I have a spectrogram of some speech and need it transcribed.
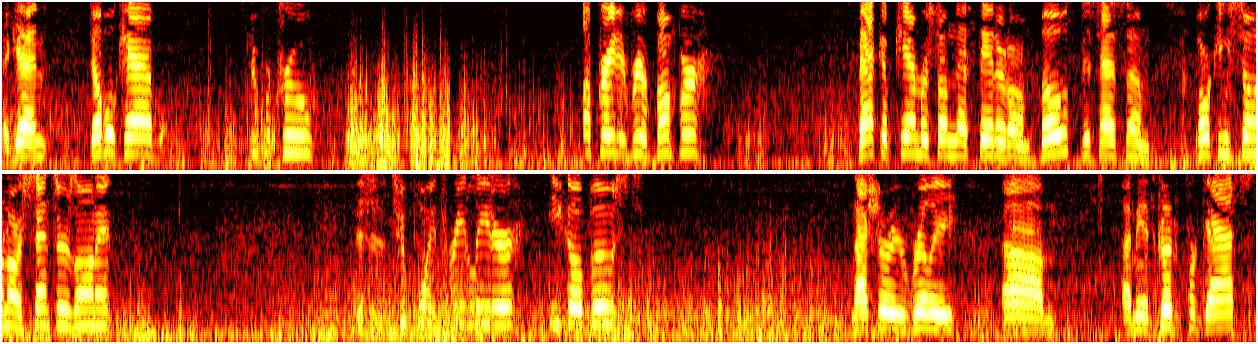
again, double cab, Super Crew, upgraded rear bumper, backup camera, something that's standard on both. This has some parking sonar sensors on it. This is a 2.3 liter EcoBoost. Not sure really, um, I mean, it's good for gas.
